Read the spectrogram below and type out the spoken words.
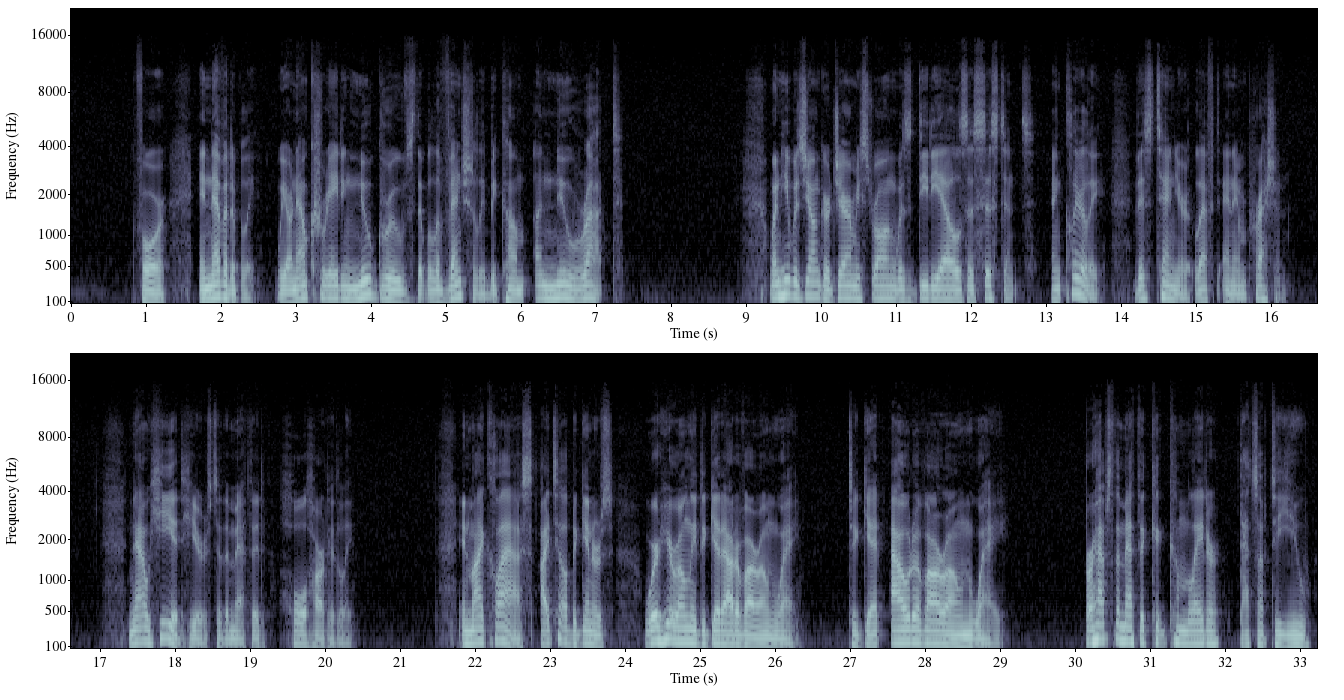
For inevitably, we are now creating new grooves that will eventually become a new rut. When he was younger, Jeremy Strong was DDL's assistant, and clearly this tenure left an impression. Now he adheres to the method wholeheartedly. In my class, I tell beginners we're here only to get out of our own way. To get out of our own way. Perhaps the method could come later, that's up to you.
